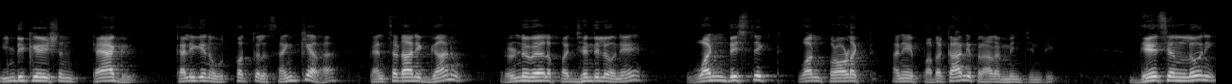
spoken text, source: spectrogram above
ఇండికేషన్ ట్యాగ్ కలిగిన ఉత్పత్తుల సంఖ్య పెంచడానికి గాను రెండు వేల పద్దెనిమిదిలోనే వన్ డిస్ట్రిక్ట్ వన్ ప్రోడక్ట్ అనే పథకాన్ని ప్రారంభించింది. దేశంలోని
